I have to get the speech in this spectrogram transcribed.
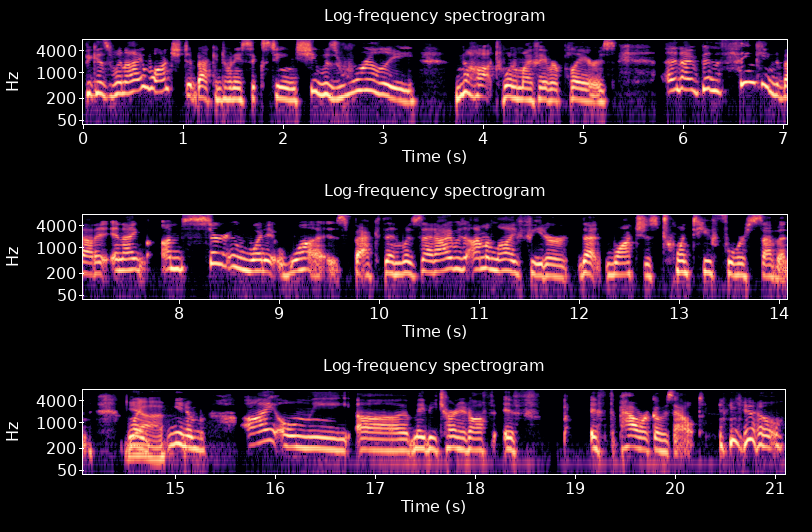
because when I watched it back in 2016, she was really not one of my favorite players, and I've been thinking about it, and I I'm certain what it was back then was that I was I'm a live feeder that watches 24 seven. Like yeah. you know, I only uh, maybe turn it off if if the power goes out, you know?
